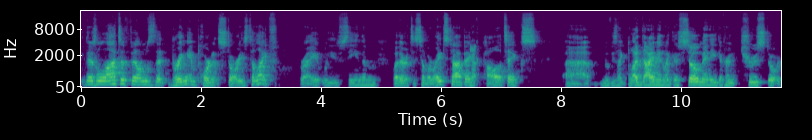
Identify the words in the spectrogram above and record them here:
there's lots of films that bring important stories to life, right? We've seen them, whether it's a civil rights topic, yep. politics, uh, movies like Blood Diamond. Like there's so many different true story,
